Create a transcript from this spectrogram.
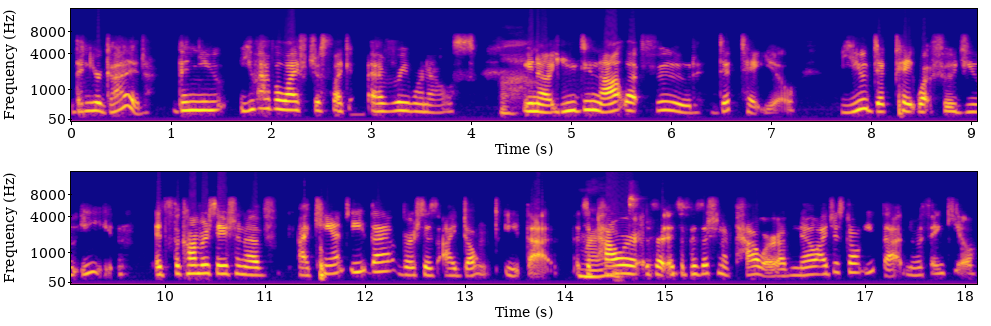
then you're good. Then you you have a life just like everyone else. you know, you do not let food dictate you. You dictate what food you eat. It's the conversation of I can't eat that versus I don't eat that. It's right. a power. It's a it's a position of power of no, I just don't eat that. No, thank you.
